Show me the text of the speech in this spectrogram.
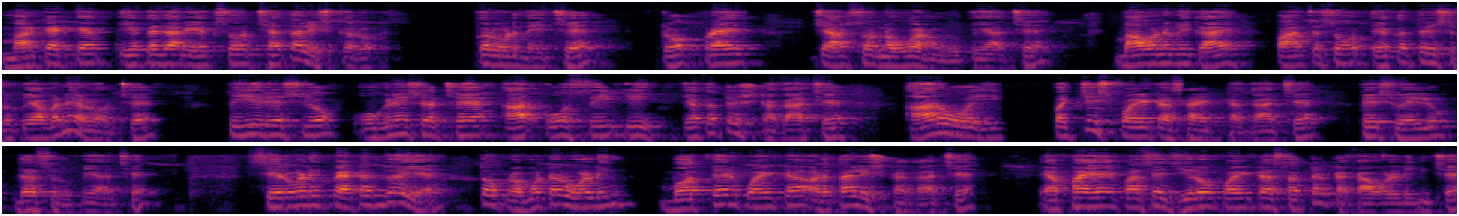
માર્કેટ કેપ એક હજાર એકસો છેતાલીસ કરોડ, કરોડની છે. સ્ટોક પ્રાઇસ ચારસો નવ્વાણું રૂપિયા છે. બાવન વિકાય પાંચસો એકત્રીસ રૂપિયા બનેલો છે. પી રેશિયો ઓગણીસ છે. આરઓસીઈ એકત્રીસ ટકા છે. આરઓઈ પચીસ પોઈન્ટ સાઠ ટકા છે. ફેસ વેલ્યુ દસ રૂપિયા છે. શેર હોલ્ડિંગ પેટર્ન જોઈએ તો પ્રમોટર હોલ્ડિંગ બોતેર પોઈન્ટ અડતાલીસ ટકા છે. એફઆઈઆઈ પાસે ઝીરો પોઈન્ટ સત્તર ટકા હોલ્ડિંગ છે.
